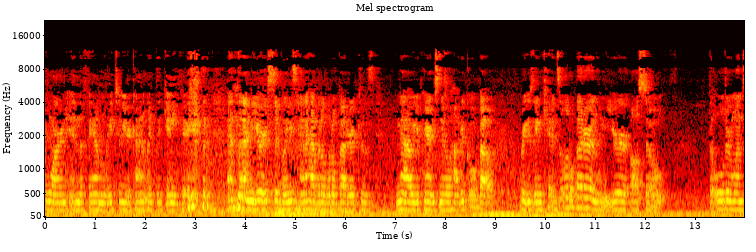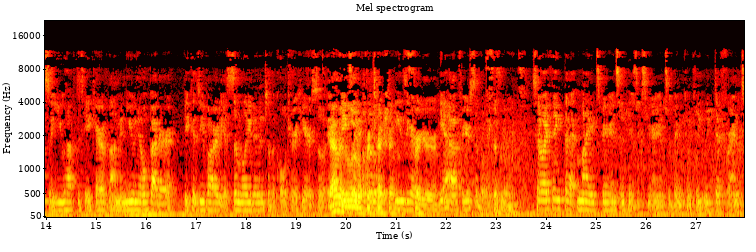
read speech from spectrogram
born in the family too, you're kind of like the guinea pig, and then your siblings kind of have it a little better because now your parents know how to go about raising kids a little better, and then you're also the older ones, so you have to take care of them, and you know better because you've already assimilated into the culture here. So it Yeah, there's a little it a little protection bit easier for your yeah for your siblings. siblings. So I think that my experience and his experience have been completely different.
